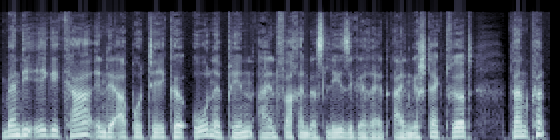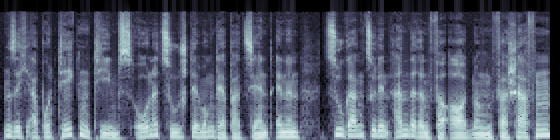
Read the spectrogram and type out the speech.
Wenn die EGK in der Apotheke ohne PIN einfach in das Lesegerät eingesteckt wird, dann könnten sich Apothekenteams ohne Zustimmung der PatientInnen Zugang zu den anderen Verordnungen verschaffen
